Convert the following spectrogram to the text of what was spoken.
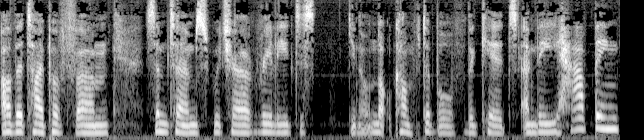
other type of um, symptoms which are really you know not comfortable for the kids. And they have been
